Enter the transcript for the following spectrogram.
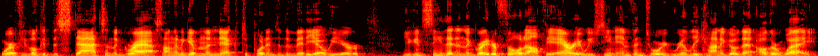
where if you look at the stats and the graphs, I'm going to give them the nick to put into the video here. You can see that in the greater Philadelphia area, we've seen inventory really kind of go that other way.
